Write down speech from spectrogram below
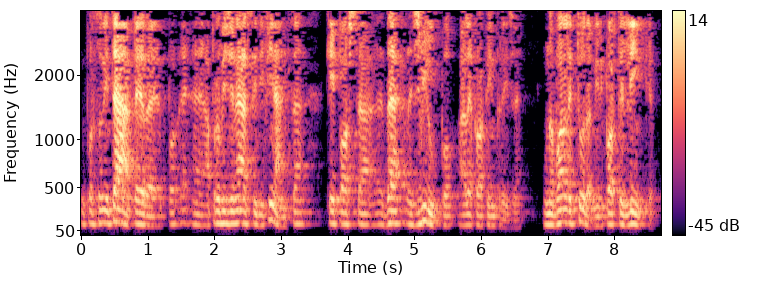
opportunità per eh, approvvigionarsi di finanza che possa dare sviluppo alle proprie imprese. Una buona lettura, vi riporto il link.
